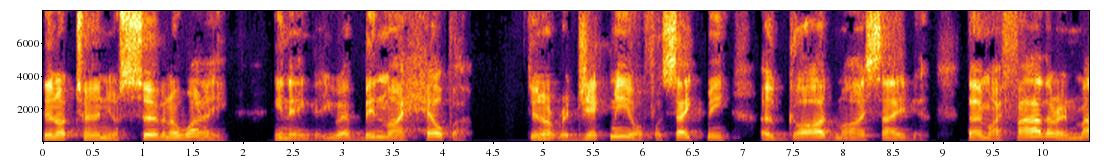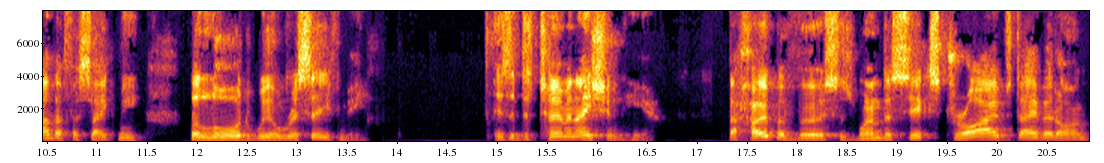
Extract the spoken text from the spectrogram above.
Do not turn your servant away in anger. You have been my helper. Do not reject me or forsake me, O God, my Saviour. Though my father and mother forsake me, the Lord will receive me. There's a determination here. The hope of verses 1 to 6 drives David on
